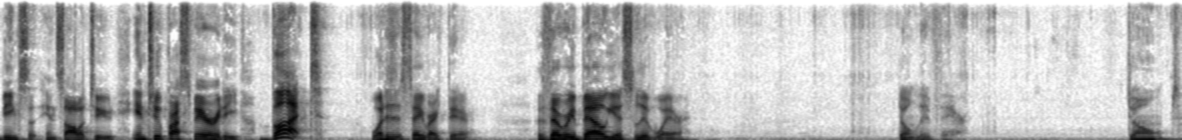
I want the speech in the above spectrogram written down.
being in solitude, into prosperity. But, what does it say right there? The rebellious live where? Don't live there. Don't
